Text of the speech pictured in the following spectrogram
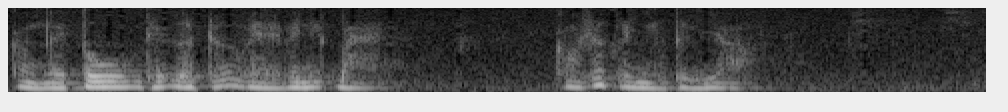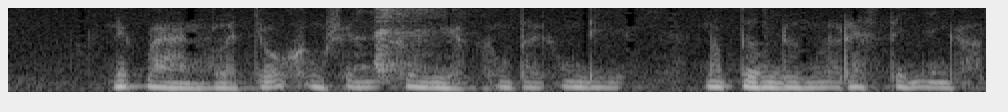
Còn người tu thì ưa trở về với nước bạn, có rất là nhiều tự do. Nước bạn là chỗ không sinh không diệt không tới không đi. Nó tương đương là resting in God.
